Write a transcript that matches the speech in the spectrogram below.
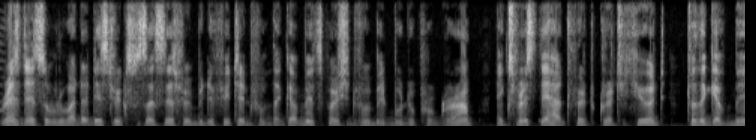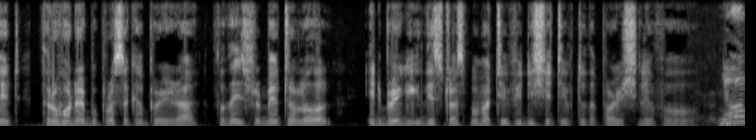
Residents of Rubanda districts who successfully benefited from the government's parish development model program expressed their heartfelt gratitude to the government through Honorable Prossy Akampulira for the instrumental role in bringing this transformative initiative to the parish level. nyowe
